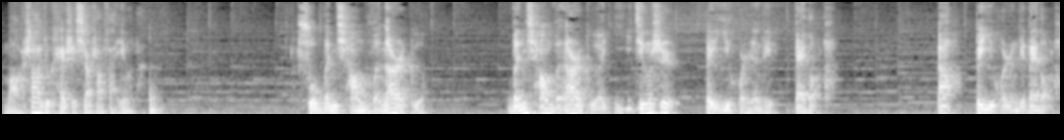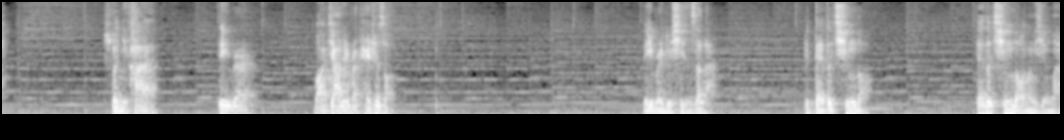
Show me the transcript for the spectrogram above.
马上就开始向上反映了，说文强文二哥，文强文二哥已经是被一伙人给带走了，啊，被一伙人给带走了，说你看，这边往家里边开始走。那边就寻思了，这带到青岛，带到青岛能行吗？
